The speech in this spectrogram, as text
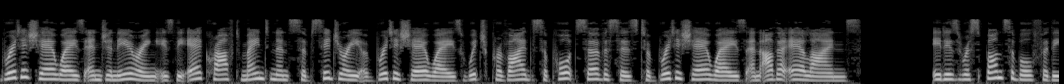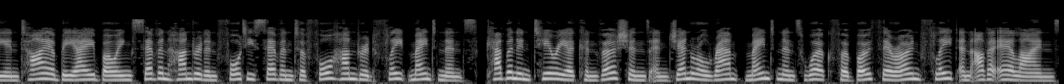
British Airways Engineering is the aircraft maintenance subsidiary of British Airways which provides support services to British Airways and other airlines. It is responsible for the entire BA Boeing 747-400 fleet maintenance, cabin interior conversions and general ramp maintenance work for both their own fleet and other airlines.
